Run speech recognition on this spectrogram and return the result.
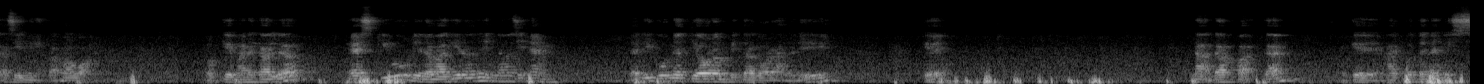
Kat sini kat bawah Okey, manakala SQ dia dah bagi dah tadi 6 cm. Jadi guna teorem Pythagoras tadi. Okey. Nak dapatkan okey, hipotenus ni C.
